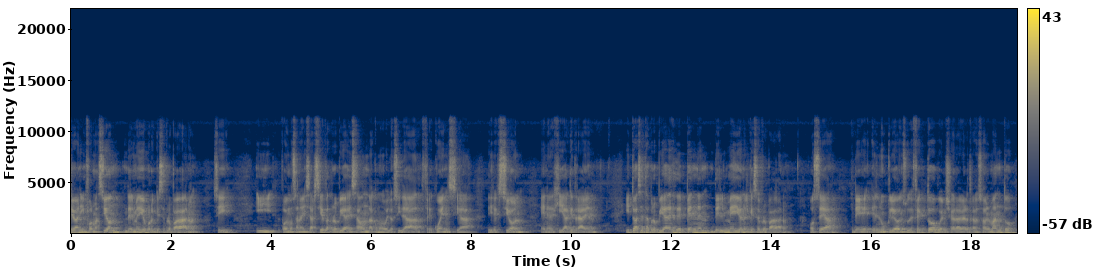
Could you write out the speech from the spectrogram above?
llevan información del medio por el que se propagaron, ¿sí? Y podemos analizar ciertas propiedades de esa onda como velocidad, frecuencia, dirección, energía que traen. Y todas estas propiedades dependen del medio en el que se propagaron. O sea, del núcleo en su defecto, pueden llegar a haber atravesado el manto,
